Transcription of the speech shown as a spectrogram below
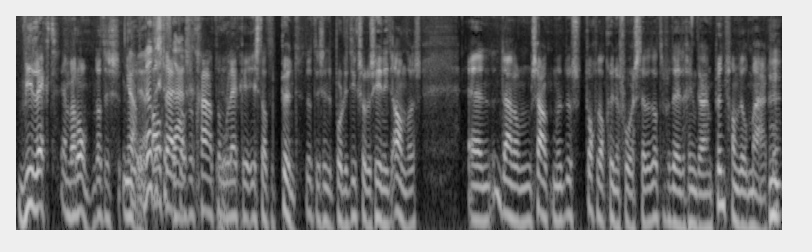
wie lekt en waarom? Dat is ja. ja. Dat altijd is als het gaat om lekken is dat het punt. Dat is in de politiek zo dus hier niet anders. En daarom zou ik me dus toch wel kunnen voorstellen... dat de verdediging daar een punt van wil maken. Mm.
